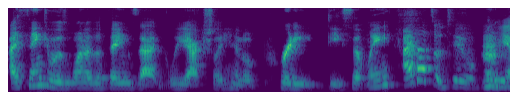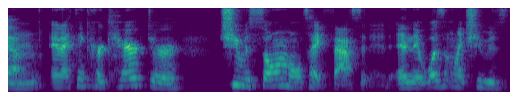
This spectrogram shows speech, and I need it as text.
I think it was one of the things that Glee actually handled pretty decently. I thought so too. Oh, yeah. Mhm. And I think her character, she was so multifaceted. And it wasn't like she was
